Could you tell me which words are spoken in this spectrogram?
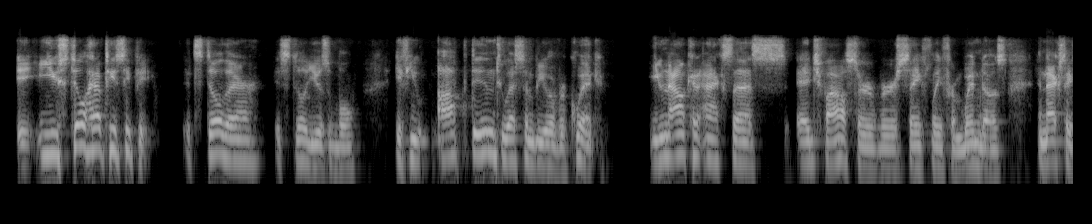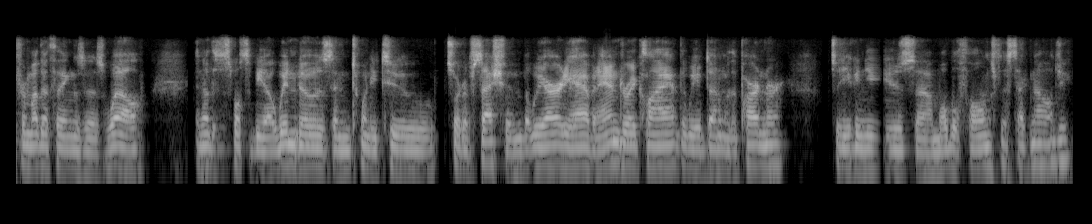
It, you still have TCP. It's still there. It's still usable. If you opt into SMB over QUIC, you now can access Edge file servers safely from Windows and actually from other things as well. I know this is supposed to be a Windows and 22 sort of session, but we already have an Android client that we have done with a partner. So you can use uh, mobile phones for this technology.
